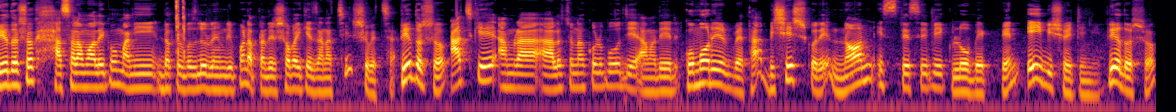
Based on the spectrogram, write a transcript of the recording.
প্রিয় দর্শক, আসসালামু আলাইকুম। আমি ডক্টর বজলুর রহিম রিপন, আপনাদের সবাইকে জানাচ্ছি শুভেচ্ছা। প্রিয় দর্শক, আজকে আমরা আলোচনা করব যে আমাদের কোমরের ব্যথা, বিশেষ করে non specific low back pain এই বিষয়টি নিয়ে। প্রিয় দর্শক,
